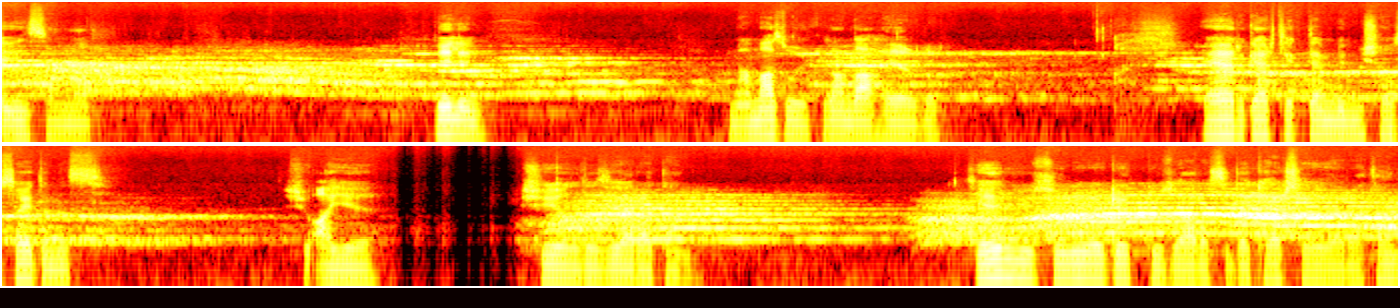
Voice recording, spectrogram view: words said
insanlar! Bilin, namaz uykudan daha hayırlı. Eğer gerçekten bilmiş olsaydınız, şu ayı, şu yıldızı yaratan, yeryüzünü ve gökyüzü arasındaki her şeyi yaratan,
